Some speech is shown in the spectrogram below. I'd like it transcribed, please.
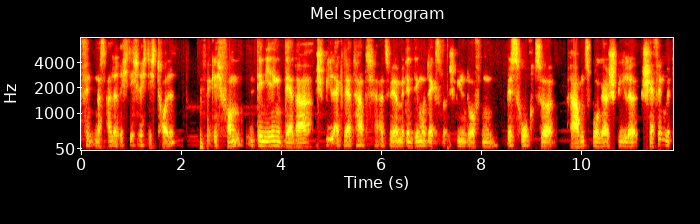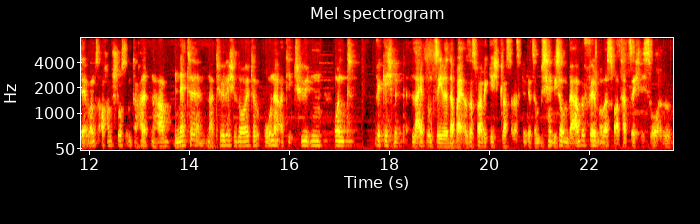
finden das alle richtig, richtig toll. Hm. Wirklich vom demjenigen, der da Spiel erklärt hat, als wir mit den Demo-Decks spielen durften, bis hoch zur Ravensburger Spiele-Chefin, mit der wir uns auch am Schluss unterhalten haben. Nette, natürliche Leute, ohne Attitüden und wirklich mit Leib und Seele dabei. Also das war wirklich klasse. Das klingt jetzt so ein bisschen wie so ein Werbefilm, aber es war tatsächlich so. Also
